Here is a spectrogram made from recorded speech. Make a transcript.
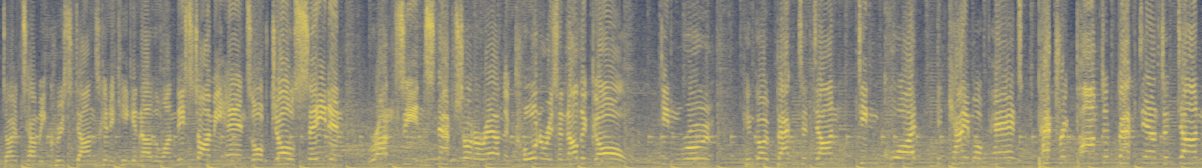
Don't tell me Chris Dunn's going to kick another one. This time he hands off. Joel Seaton runs in. Snapshot around the corner is another goal. In room. Can go back to Dunn. Didn't quite. It came off hands. Patrick pumped it back down to Dunn.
